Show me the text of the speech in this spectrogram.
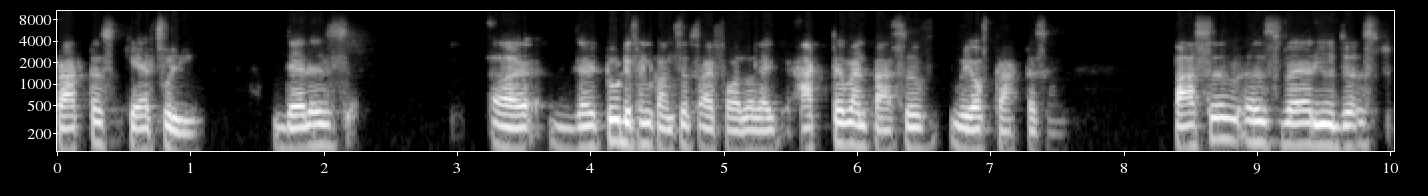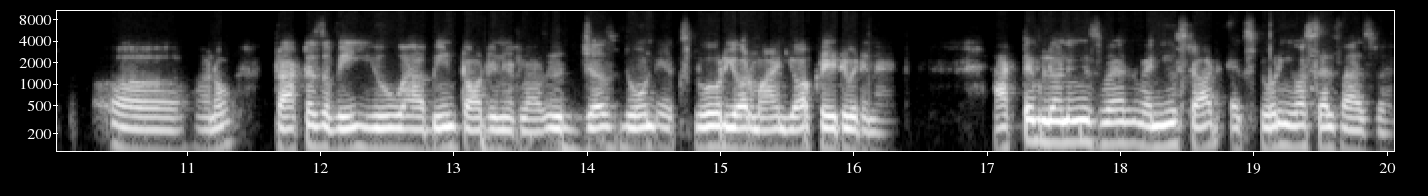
practice carefully there is uh, there are two different concepts i follow like active and passive way of practicing passive is where you just uh, you know practice the way you have been taught in your class. You just don't explore your mind your creativity in it. Active learning is where when you start exploring yourself as well.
